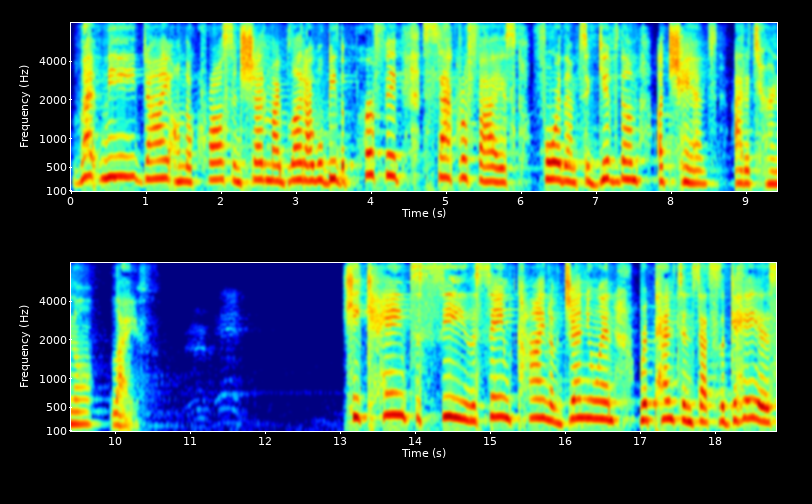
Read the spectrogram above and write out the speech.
Let me die on the cross and shed my blood. I will be the perfect sacrifice for them to give them a chance at eternal life. He came to see the same kind of genuine repentance that Zacchaeus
